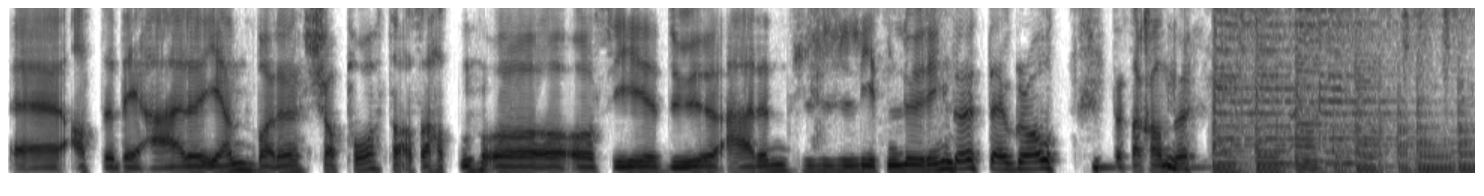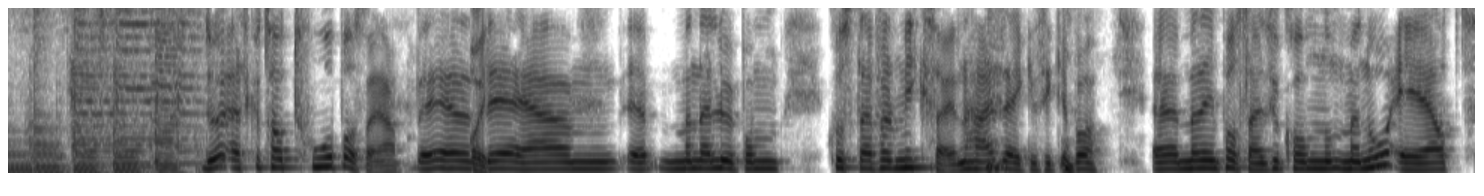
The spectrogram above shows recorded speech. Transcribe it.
Eh, at det er igjen bare chapeau, ta av seg hatten og, og, og si du er en liten luring, du, Dave Grohl. Dette kan du. Du, jeg skal ta to påstander. Det er, det er, eh, men jeg lurer på om hvordan jeg får miksa inn her, det er jeg ikke sikker på. Eh, Men den påstanden jeg skal komme med nå, er at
